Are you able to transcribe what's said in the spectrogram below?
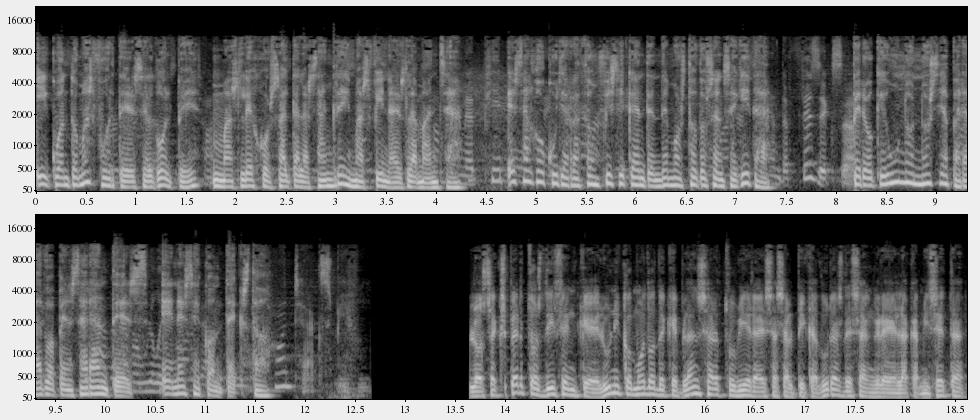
Y cuanto más fuerte es el golpe, más lejos salta la sangre y más fina es la mancha. Es algo cuya razón física entendemos todos enseguida, pero que uno no se ha parado a pensar antes en ese contexto. Los expertos dicen que el único modo de que Blanchard tuviera esas salpicaduras de sangre en la camiseta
